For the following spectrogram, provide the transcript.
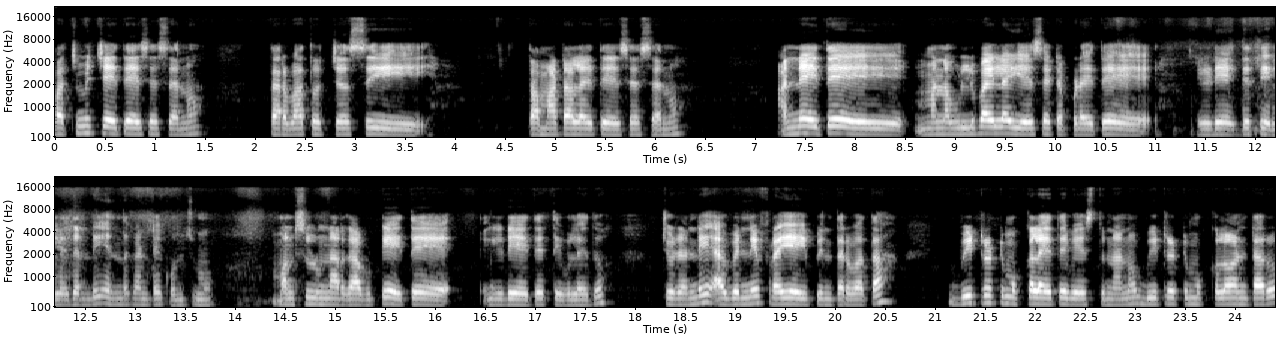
పచ్చిమిర్చి అయితే వేసేసాను. తర్వాత వచ్చేసి టమాటాలు అయితే వేసేసాను. అన్నీ అయితే మన ఉల్లిపాయలు వేసేటప్పుడు అయితే అయితే తెలియదండి ఎందుకంటే కొంచెము మనుషులు ఉన్నారు కాబట్టి అయితే వీడియో అయితే తెవలేదు. చూడండి అవన్నీ ఫ్రై అయిపోయిన తర్వాత బీట్రూట్ ముక్కలు అయితే వేస్తున్నాను. బీట్రూట్ ముక్కలు అంటారు.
